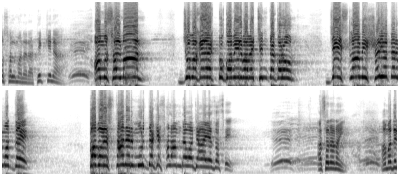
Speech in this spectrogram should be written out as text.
মুসলমানেরা ঠিক কিনা? ও মুসলমান যুবকেরা একটু গভীরভাবে চিন্তা করুন যে ইসলামী শরীয়তের মধ্যে কবরস্থানের মুর্দাকে সালাম দেওয়া জায়েজ আছে। আছে না নাই? আমাদের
